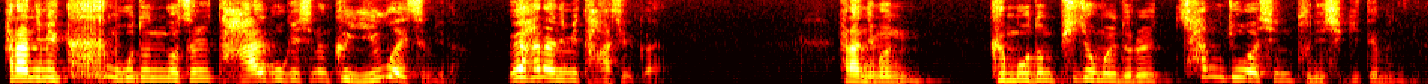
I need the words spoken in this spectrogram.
하나님이 그 모든 것을 다 알고 계시는 그 이유가 있습니다. 왜 하나님이 다 아실까요? 하나님은 그 모든 피조물들을 창조하신 분이시기 때문입니다.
